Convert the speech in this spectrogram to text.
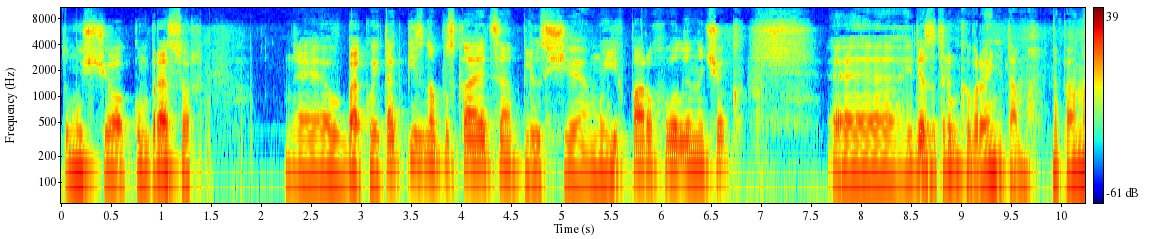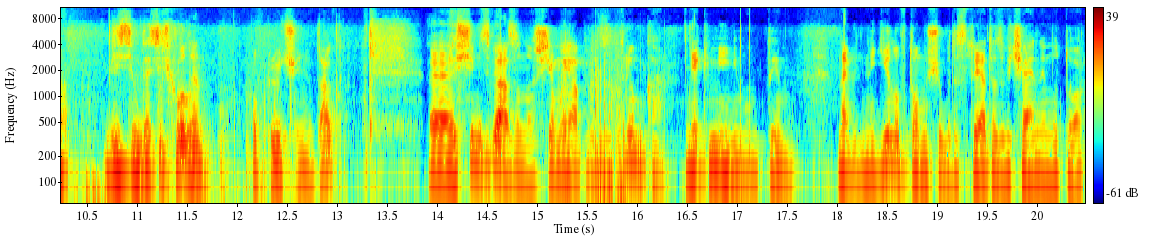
тому що компресор в беку і так пізно опускається, плюс ще моїх пару хвилиночок. Е, йде затримка в районі там, напевно, 8-10 хвилин по включенню. так? Е, з чим зв'язано ще моя плюс затримка, як мінімум, тим. Навіть не діло в тому, що буде стояти звичайний мотор,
